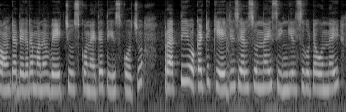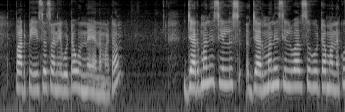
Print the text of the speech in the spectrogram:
కౌంటర్ దగ్గర మనం వెయిట్ చూసుకొని అయితే తీసుకోవచ్చు. ప్రతి ఒక్కటి కేజీ సేల్స్ ఉన్నాయి సింగిల్స్ కూడా ఉన్నాయి. పర్ పీసెస్ అనేవి కూడా ఉన్నాయన్నమాట. జర్మనీ సిల్స్ జర్మనీ సిల్వర్స్ కూడా మనకు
